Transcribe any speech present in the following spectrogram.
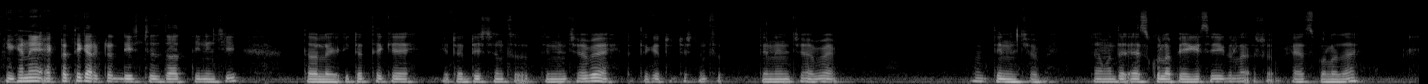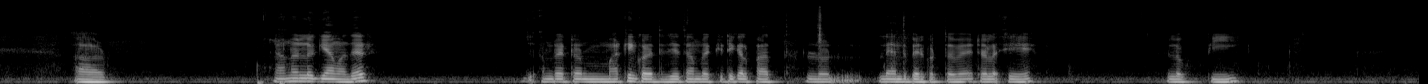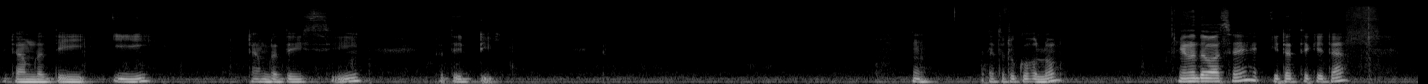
এখানে একটা থেকে আরেকটা ডিস্টেন্স দেওয়া তিন ইঞ্চি। তাহলে এটার থেকে এটার ডিস্টেন্স তিন ইঞ্চি হবে, এটা থেকে এটার ডিস্টেন্স তিন ইঞ্চি হবে, তিন ইঞ্চি হবে। তো আমাদের এসগুলো পেয়ে গেছি, এগুলো সব এস বলা যায়। আর এখন হলো গিয়ে আমাদের আমরা এটা মার্কিং করে দিই, যেহেতু আমরা ক্রিটিক্যাল পাথ লেন্থ বের করতে হবে, এটা হলো এ হলো পি এটা আমরা দিই ই এটা আমরা দিই সি এটা দিই ডি হুম, এতটুকু হলো। এখানে দেওয়া আছে, এটার থেকে এটা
